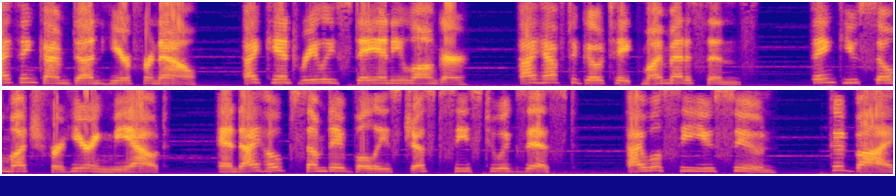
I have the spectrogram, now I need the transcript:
I think I'm done here for now. I can't really stay any longer. I have to go take my medicines. Thank you so much for hearing me out. And I hope someday bullies just cease to exist. I will see you soon. Goodbye.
